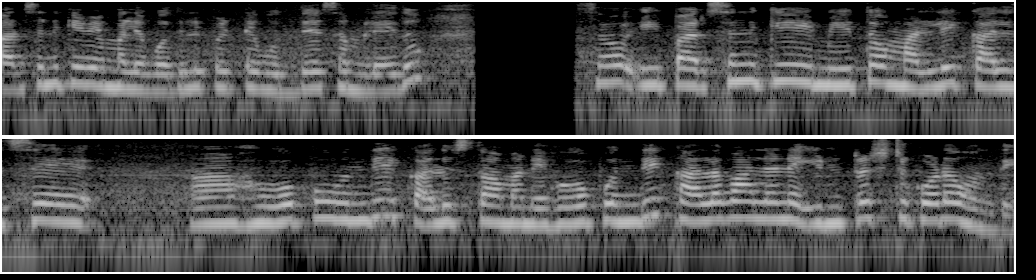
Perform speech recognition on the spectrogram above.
పర్సన్కి మిమ్మల్ని వదిలిపెట్టే ఉద్దేశం లేదు. సో ఈ పర్సన్కి మీతో మళ్ళీ కలిసే హోప్ ఉంది కలుస్తామనే హోప్ ఉంది కలవాలనే ఇంట్రెస్ట్ కూడా ఉంది.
